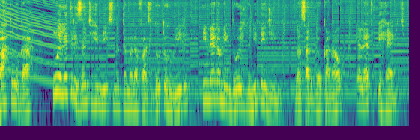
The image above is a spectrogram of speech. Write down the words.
Quarto lugar, um eletrizante remix no tema da fase Dr. Willy em Mega Man 2 do Nintendinho, lançado pelo canal Electric Rabbit.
